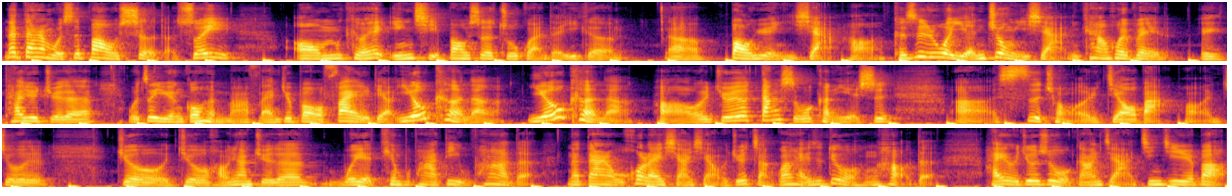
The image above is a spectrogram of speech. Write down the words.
那当然我是报社的，所以哦，我们可不可以引起报社主管的一个呃抱怨一下哈。可是如果严重一下，你看会不会？诶，他就觉得我这员工很麻烦，就把我 fire 掉，也有可能，也有可能。好，我觉得当时我可能也是啊、恃宠而骄吧，哈，就。就就好像觉得我也天不怕地不怕的，那当然我后来想想，我觉得长官还是对我很好的。还有就是我刚刚讲《经济日报》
